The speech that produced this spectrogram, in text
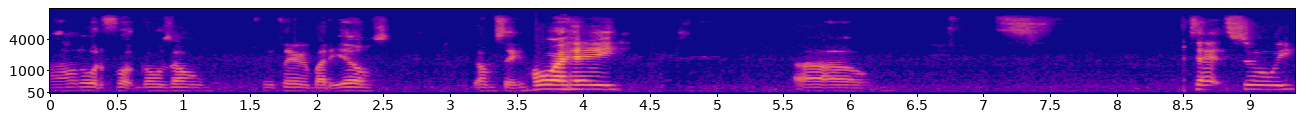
I don't know what the fuck goes on. They play everybody else. So I'm saying Jorge, um, Tetsui.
